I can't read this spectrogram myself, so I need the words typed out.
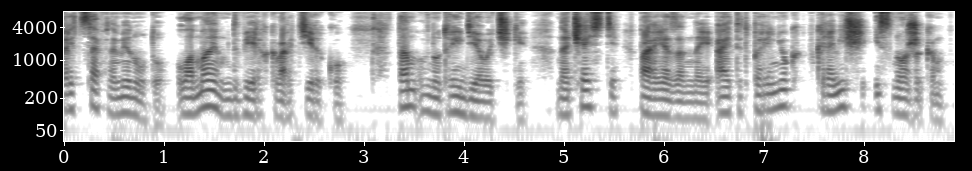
Представь на минуту, ломаем дверь в квартирку. Там внутри девочки, на части порезанные, а этот паренек в кровище и с ножиком,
